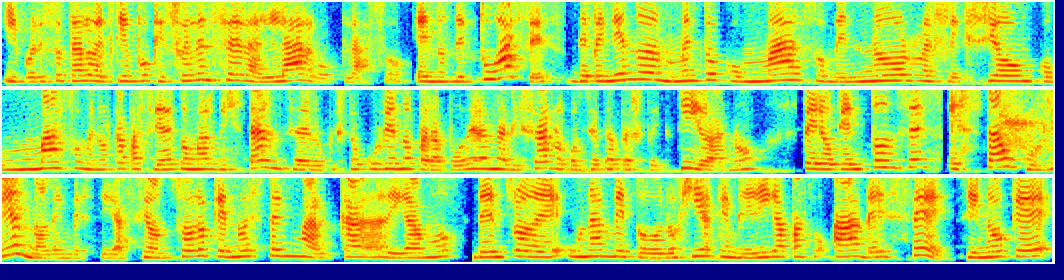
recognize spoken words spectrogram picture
Y por eso te hablo del tiempo que suelen ser a largo plazo, en donde tú haces, dependiendo del momento, con más o menor reflexión, con más o menor capacidad de tomar distancia de lo que está ocurriendo para poder analizarlo con cierta perspectiva, ¿no? Pero que entonces está ocurriendo la investigación, solo que no está enmarcada, digamos, dentro de una metodología que me diga paso A, B, C, sino que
